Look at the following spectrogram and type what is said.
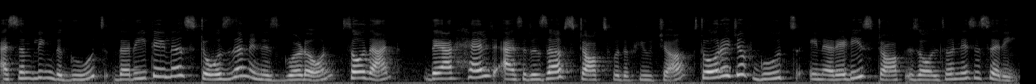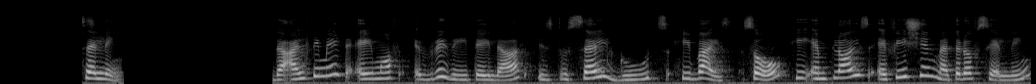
assembling the goods, the retailer stores them in his godown so that they are held as reserve stocks for the future. Storage of goods in a ready stock is also necessary. Selling. The ultimate aim of every retailer is to sell goods he buys. So, he employs efficient method of selling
